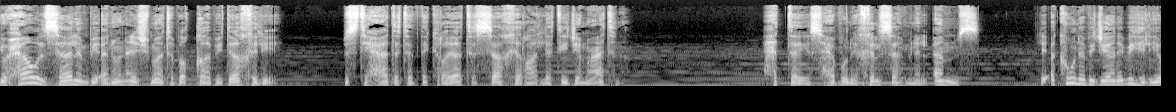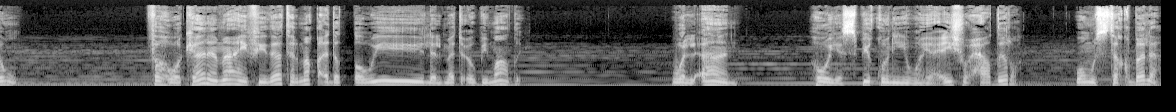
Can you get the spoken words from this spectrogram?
يحاول سالم بأن أنعش ما تبقى بداخلي باستعادة الذكريات الساخرة التي جمعتنا حتى يسحبني خلسة من الأمس لأكون بجانبه اليوم. فهو كان معي في ذات المقعد الطويل المدعو بماضي والآن هو يسبقني ويعيش حاضرة ومستقبلة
